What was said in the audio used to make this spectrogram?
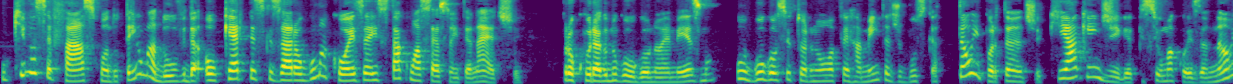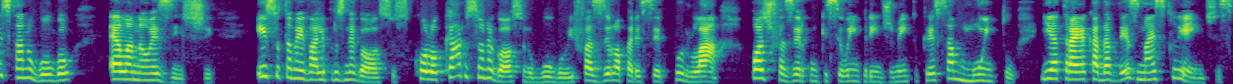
O que você faz quando tem uma dúvida ou quer pesquisar alguma coisa e está com acesso à internet? Procura no Google, não é mesmo? O Google se tornou uma ferramenta de busca tão importante que há quem diga que se uma coisa não está no Google, ela não existe. Isso também vale para os negócios. Colocar o seu negócio no Google e fazê-lo aparecer por lá pode fazer com que seu empreendimento cresça muito e atraia cada vez mais clientes.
